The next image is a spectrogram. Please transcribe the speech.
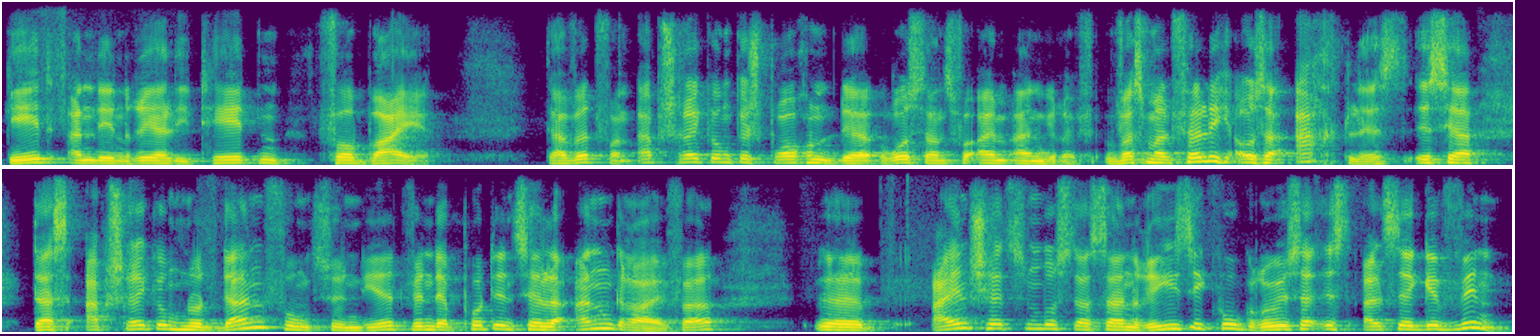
geht an den Realitäten vorbei. Da wird von Abschreckung gesprochen, der Russlands vor einem Angriff. Was man völlig außer Acht lässt, ist ja, dass Abschreckung nur dann funktioniert, wenn der potenzielle Angreifer äh, einschätzen muss, dass sein Risiko größer ist als der Gewinn.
